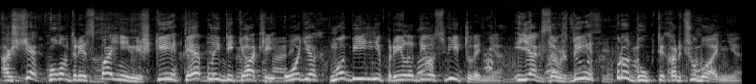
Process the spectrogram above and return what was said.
а ще ковдри, спальні мішки, теплий дитячий одяг, мобільні прилади освітлення і, як завжди, продукти харчування.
